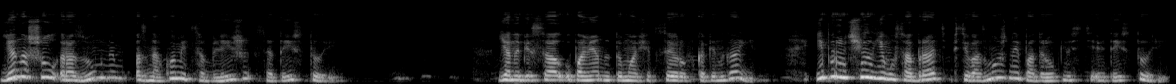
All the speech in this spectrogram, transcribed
я нашел разумным ознакомиться ближе с этой историей. Я написал упомянутому офицеру в Копенгаген и поручил ему собрать всевозможные подробности этой истории.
